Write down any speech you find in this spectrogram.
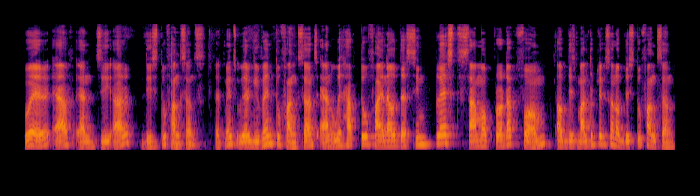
where f and g are these two functions. That means we are given two functions and we have to find out the simplest sum of product form of this multiplication of these two functions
